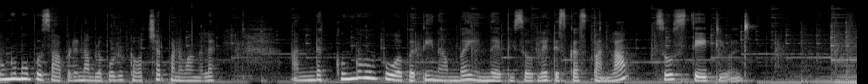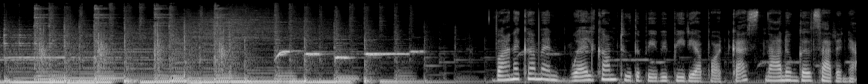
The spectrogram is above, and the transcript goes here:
குங்குமப்பூ சாப்பிடு நம்மளை போட்டு டார்ச்சர் பண்ணுவாங்கள்ல அந்த குங்குமப்பூவை பற்றி நம்ம இந்த எபிசோடில் டிஸ்கஸ் பண்ணலாம். ஸோ ஸ்டே டியூன்ட் வணக்கம் and welcome to the Babypedia podcast நான் உங்கள் சரண்யா.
